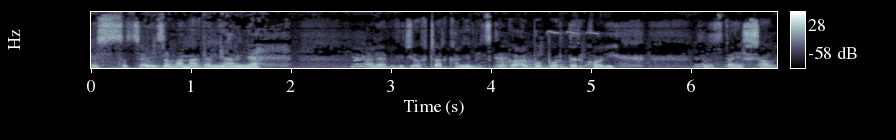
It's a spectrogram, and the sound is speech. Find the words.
Jest socjalizowana genialnie. Ale jak widzi owczarka niemieckiego albo border collie, to dostaje szału.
